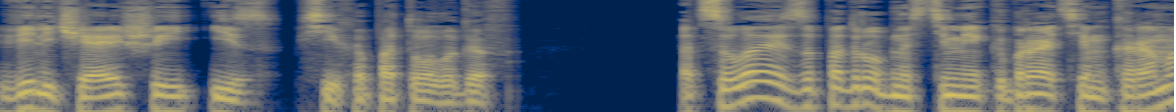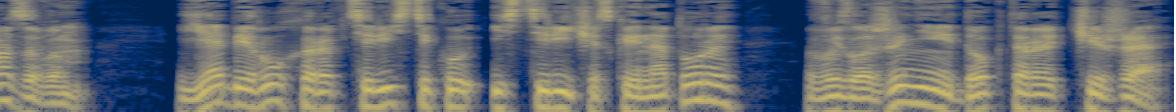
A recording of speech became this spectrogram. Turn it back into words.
величайший из психопатологов. Отсылаясь за подробностями к братьям Карамазовым, я беру характеристику истерической натуры в изложении доктора Чижа.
